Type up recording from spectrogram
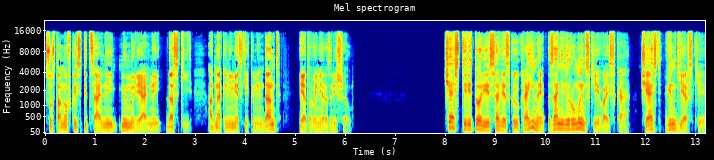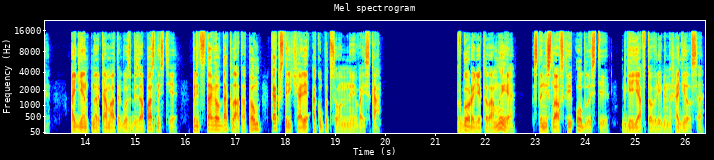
с установкой специальной мемориальной доски, однако немецкий комендант этого не разрешил. Часть территории Советской Украины заняли румынские войска, часть — венгерские. Агент Наркомата госбезопасности представил доклад о том, как встречали оккупационные войска. В городе Коломыя, Станиславской области, где я в то время находился,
